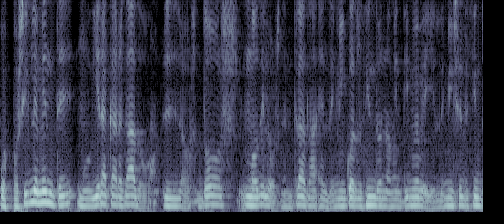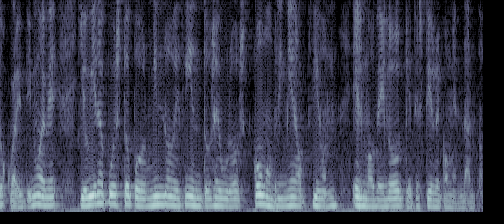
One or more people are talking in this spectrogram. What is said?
pues posiblemente me hubiera cargado los dos modelos de entrada, el de 1499 y el de 1749, y hubiera puesto por 1900 euros como primera opción el modelo que te estoy recomendando,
